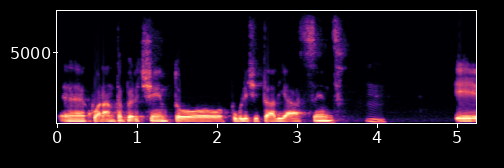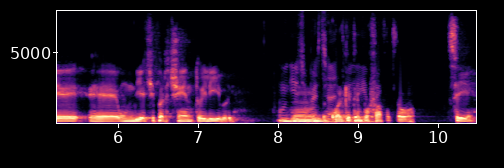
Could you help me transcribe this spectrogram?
eh, 40% pubblicità di AdSense mm. e eh, un 10% i libri. Un 10% mm, qualche tempo fa facevo... Sì,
